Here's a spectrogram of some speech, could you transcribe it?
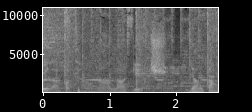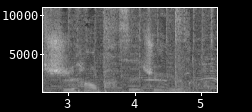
回来 hotel 拿 luggage，要搭十号巴士去渔人码头。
